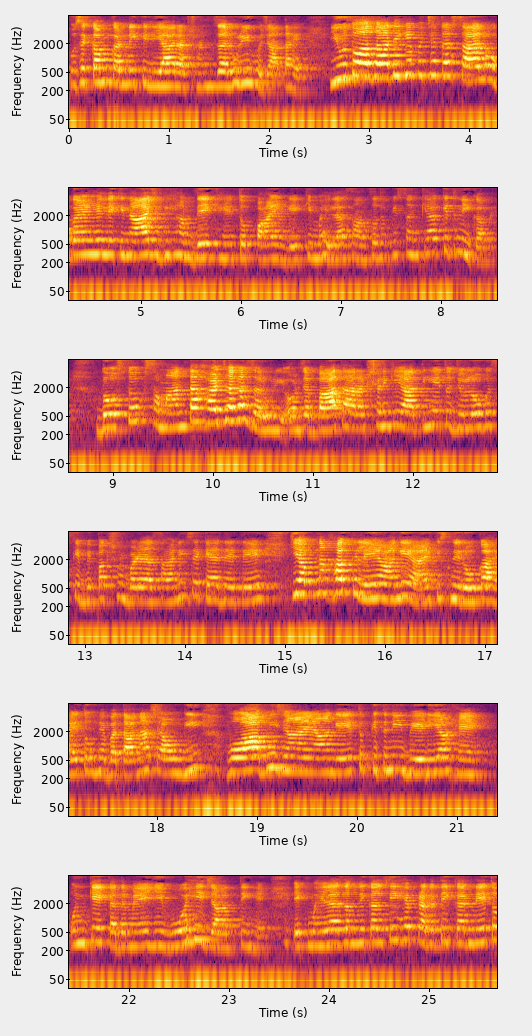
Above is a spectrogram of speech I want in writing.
उसे कम करने के लिए आरक्षण ज़रूरी हो जाता है। यूँ तो आज़ादी के पचहत्तर साल हो गए हैं, लेकिन आज भी हम देखें तो पाएँगे कि महिला सांसदों की संख्या कितनी कम है। दोस्तों, समानता हर जगह ज़रूरी, और जब बात आरक्षण की आती है तो जो लोग इसके विपक्ष में बड़े आसानी से कह देते हैं कि अपना हक ले, आगे आए, किसने रोका है तो उन्हें बताना चाहूँगी, वो आ भी जाए आगे। हैं, उनके कदम है ये वो ही जानती हैं। एक महिला जब निकलती है प्रगति करने तो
